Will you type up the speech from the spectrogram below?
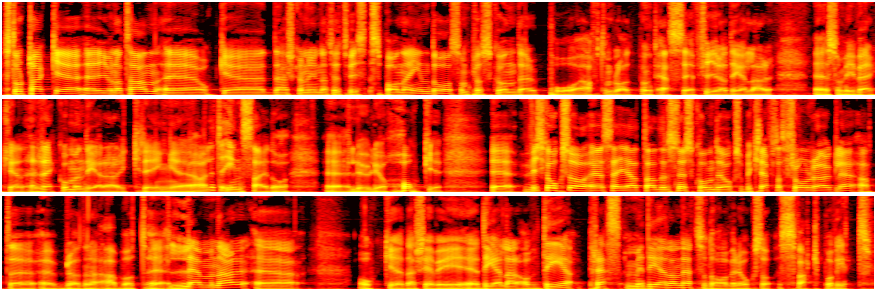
Stort tack, eh, eh, Jonathan. Eh, och eh, det här ska ni naturligtvis spana in då som pluskunder på aftonbladet.se. Fyra delar eh, som vi verkligen rekommenderar kring eh, ja, lite inside då, eh, Luleå Hockey. Eh, vi ska också säga att alldeles nyss kom det också bekräftat från Rögle att bröderna Abbott lämnar. Och där ser vi delar av det pressmeddelandet, så då har vi det också svart på vitt.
